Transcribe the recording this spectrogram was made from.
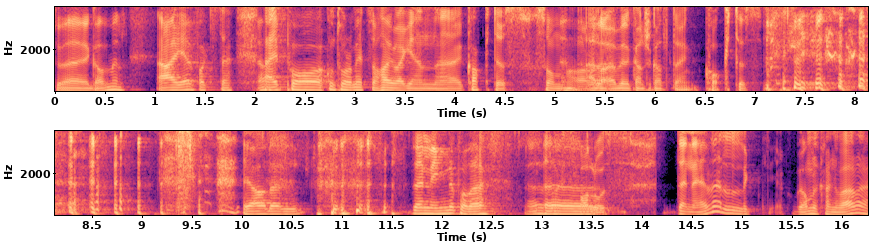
Du er gavmild. Nei, jeg er faktisk det. Nei, På kontoret mitt så har jeg en eh, kaktus som har Eller jeg ville kanskje kalt det en koktus. Ja, den, den ligner på det. En slags Eh, fallos. Den er vel Hvor gammel kan den være?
